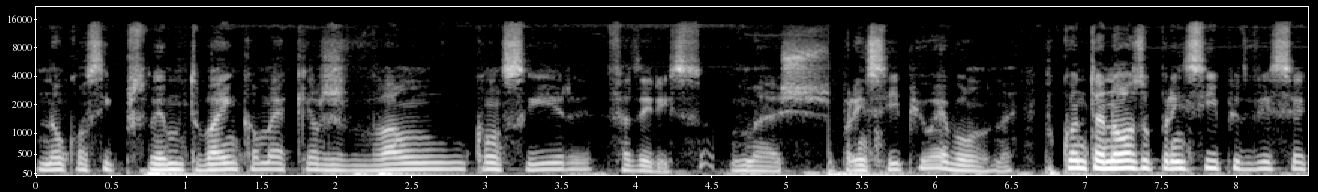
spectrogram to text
não consigo perceber muito bem como é que eles vão conseguir fazer isso. Mas o princípio é bom, não é? Quanto a nós, o princípio devia ser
